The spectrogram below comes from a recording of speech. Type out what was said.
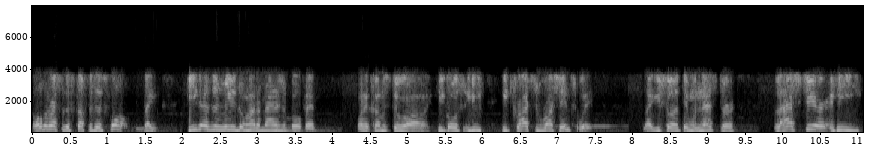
all the rest of the stuff is his fault. Like, he doesn't really know how to manage a bullpen when it comes to uh he goes he he tries to rush into it. Like you saw the thing with Nestor. Last year he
